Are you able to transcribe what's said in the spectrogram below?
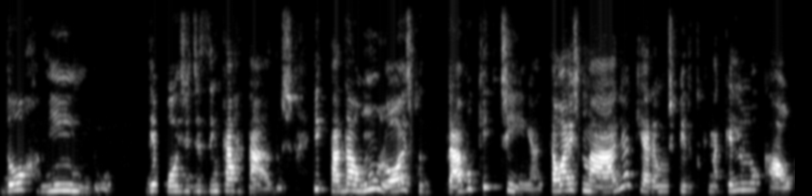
dormindo, depois de desencarnados. E cada um, lógico, dava o que tinha. Então, a Esmalha, que era o espírito que naquele local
